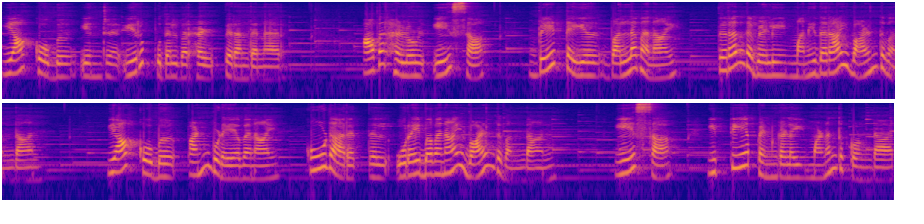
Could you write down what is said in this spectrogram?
யாக்கோபு என்ற இரு புதல்வர்கள் பிறந்தனர். அவர்களுள் ஏசா வேட்டையில் வல்லவனாய் திறந்தவெளி மனிதராய் வாழ்ந்து வந்தான். யாக்கோபு பண்புடையவனாய் கூடாரத்தில் உறைபவனாய் வாழ்ந்து வந்தான். ஏசா இத்திய பெண்களை மணந்து கொண்டார்.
